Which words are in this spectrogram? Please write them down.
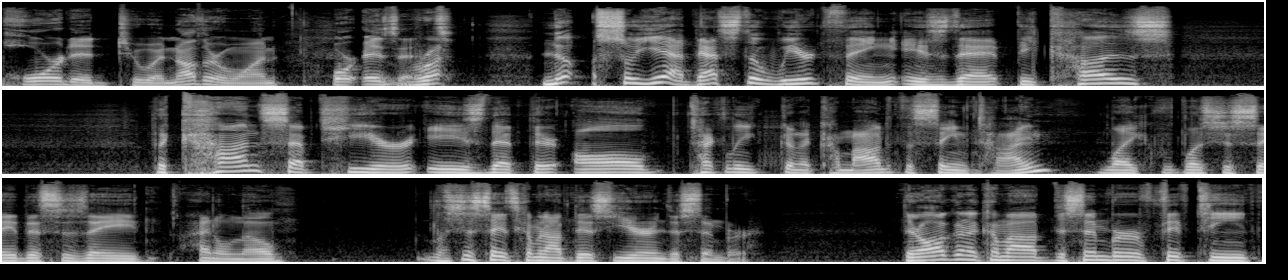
ported to another one, or is it? Right. No, so yeah, that's the weird thing is that because the concept here is that they're all technically going to come out at the same time. Like, let's just say this is a, I don't know, let's just say it's coming out this year in December. They're all going to come out December 15th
